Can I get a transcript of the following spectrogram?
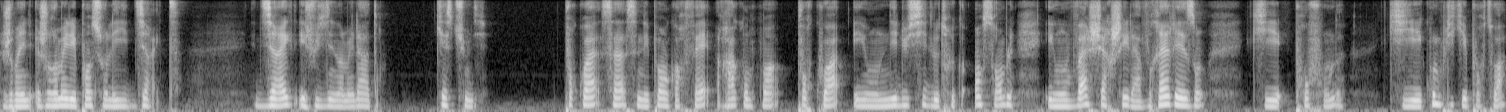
je remets, je remets les points sur les i direct. Direct, et je lui dis, non mais là, attends, qu'est-ce que tu me dis? Pourquoi ça, ce n'est pas encore fait? Raconte-moi pourquoi, et on élucide le truc ensemble, et on va chercher la vraie raison qui est profonde, qui est compliquée pour toi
